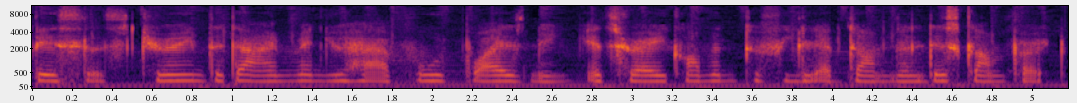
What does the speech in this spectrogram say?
Basils. During the time when you have food poisoning, it's very common to feel abdominal discomfort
